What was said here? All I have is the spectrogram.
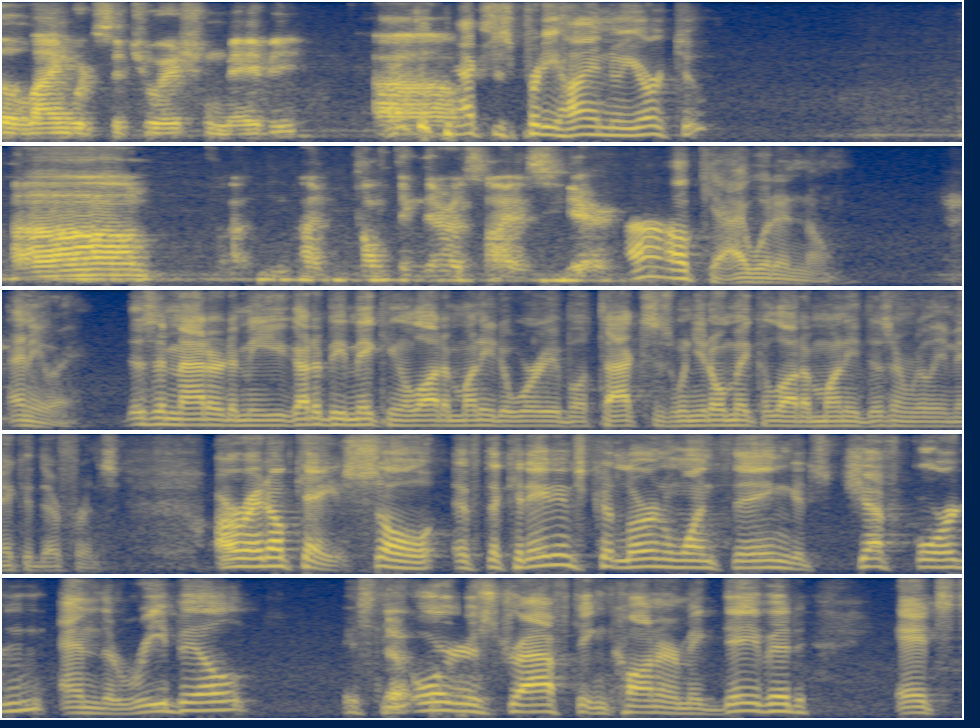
The language situation, maybe. Aren't the Um, taxes pretty high in New York too? um, I don't think they're as high as here. Ah, okay, I wouldn't know. Anyway, doesn't matter to me. You got to be making a lot of money to worry about taxes. When you don't make a lot of money, it doesn't really make a difference. All right, okay. So if the Canadiens could learn one thing, it's Jeff Gorton and the rebuild. It's the Yep. Oilers drafting Connor McDavid. It's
